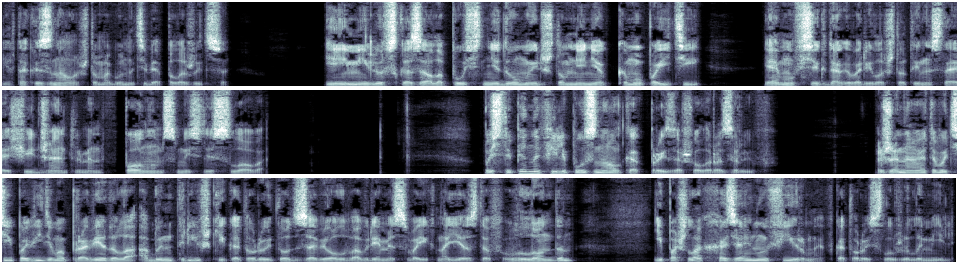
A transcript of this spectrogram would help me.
Я так и знала, что могу на тебя положиться. И Эмилю сказала, пусть не думает, что мне не к кому пойти. Я ему всегда говорила, что ты настоящий джентльмен в полном смысле слова. Постепенно Филипп узнал, как произошел разрыв. Жена этого типа, видимо, проведала об интрижке, которую тот завел во время своих наездов в Лондон, и пошла к хозяину фирмы, в которой служил Эмиль.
